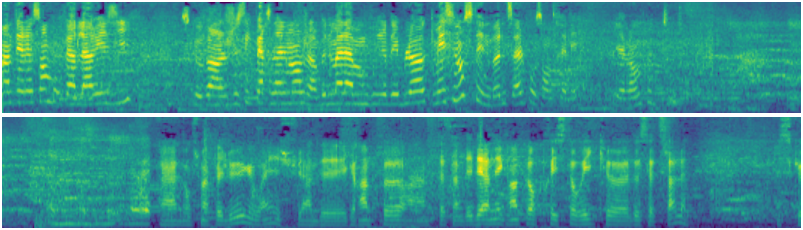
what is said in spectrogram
intéressant pour faire de la résie. Parce que enfin, je sais que personnellement j'ai un peu de mal à m'ouvrir des blocs. Mais sinon c'était une bonne salle pour s'entraîner. Il y avait un peu de tout. Euh, donc je m'appelle Hugues, ouais, je suis un des grimpeurs, peut-être un des derniers grimpeurs préhistoriques euh, de cette salle, puisque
